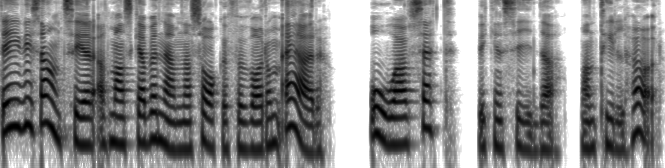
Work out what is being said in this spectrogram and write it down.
Davis anser att man ska benämna saker för vad de är oavsett vilken sida man tillhör.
